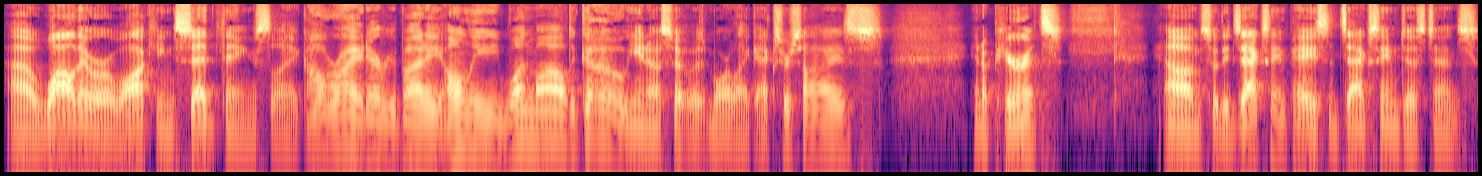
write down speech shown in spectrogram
uh, while they were walking, said things like, All right, everybody, only one mile to go. You know, so it was more like exercise in appearance. Um, so the exact same pace, exact same distance.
